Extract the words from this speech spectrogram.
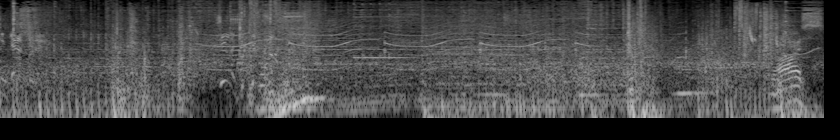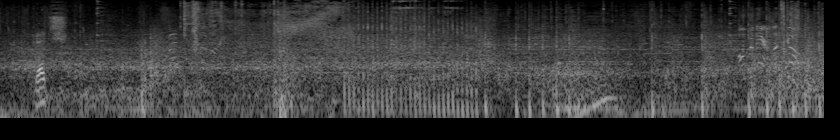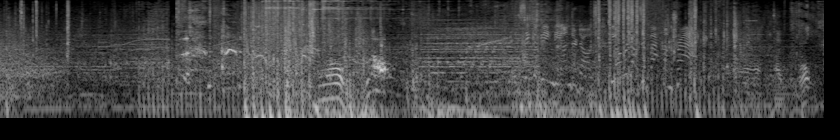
Using gas grenade. Ceiling. Nice. Clutch. right.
